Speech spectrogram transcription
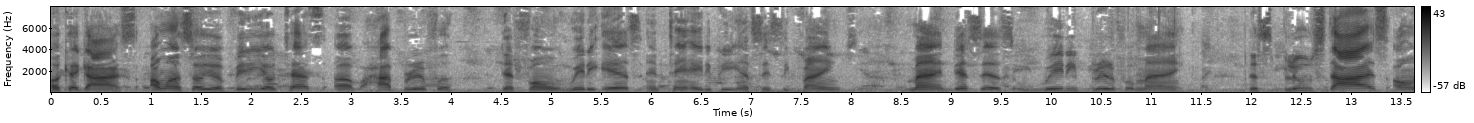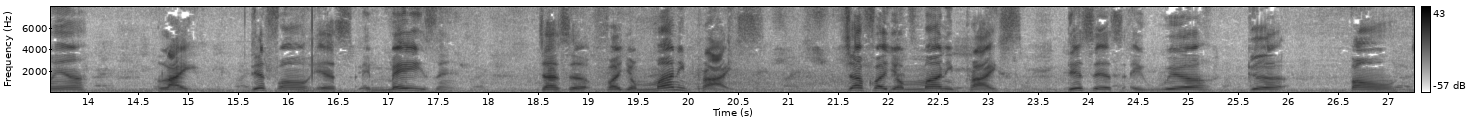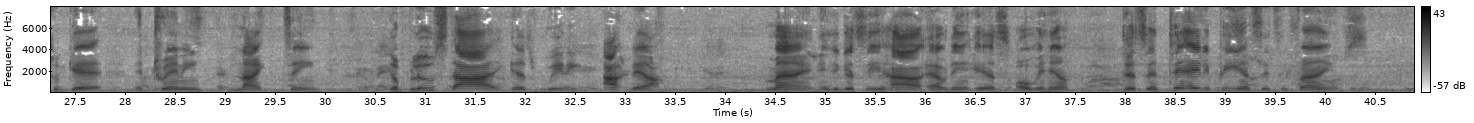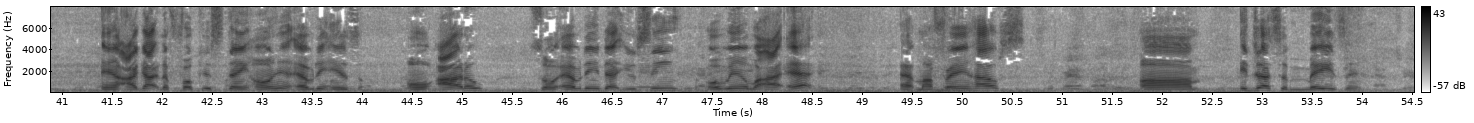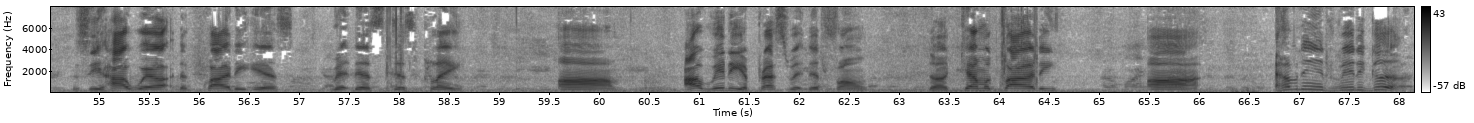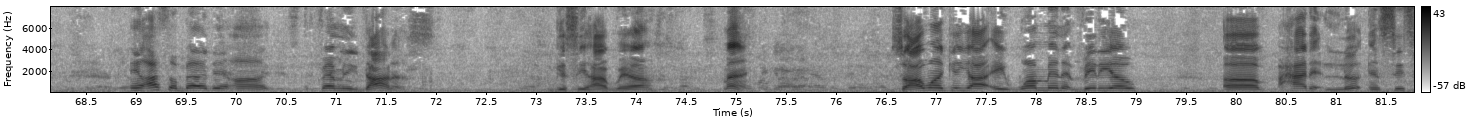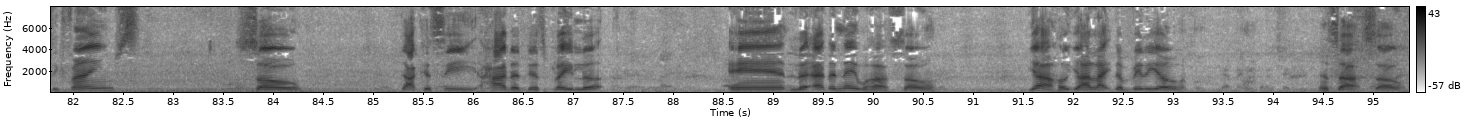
Okay guys, I want to show you a video test of how beautiful this phone really is in 1080p and 60 frames. Man, this is really beautiful, man. This blue skies on here, like this phone is amazing. Just uh, for your money price, just for your money price, this is a real good phone to get in 2019. The blue sky is really out there, man, and you can see how everything is over here. This in 1080p and 60 frames. And I got the focus thing on here. Everything is on auto. So everything that you see over here where I at, at my friend house, um, it's just amazing to see how well the quality is with this display. Um, I'm really impressed with this phone. The camera quality, uh, everything is really good. And also better than uh, Family Daughters. You can see how well, man. So I want to give y'all a one minute video of how it look in 60 frames. So y'all can see how the display look and look at the neighborhood. So yeah hope y'all like the video. And stuff so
